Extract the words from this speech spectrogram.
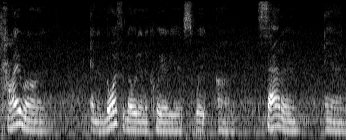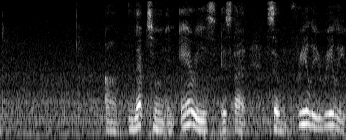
Chiron and the North Node in Aquarius with um, Saturn and um, Neptune in Aries is that it's a really, really,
